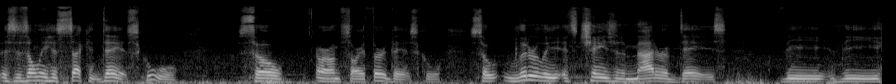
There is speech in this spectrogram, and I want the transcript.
this is only his second day at school. So, or I'm sorry, third day at school. So literally, it's changed in a matter of days. The the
